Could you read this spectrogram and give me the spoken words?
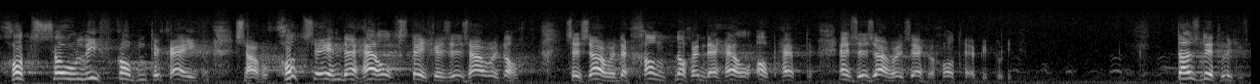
God zo lief komt te krijgen. Zou God ze in de hel steken. Ze zouden nog. Ze zouden de gant nog in de hel opheften. En ze zouden zeggen. God heb ik lief. Dat is dit liefde.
